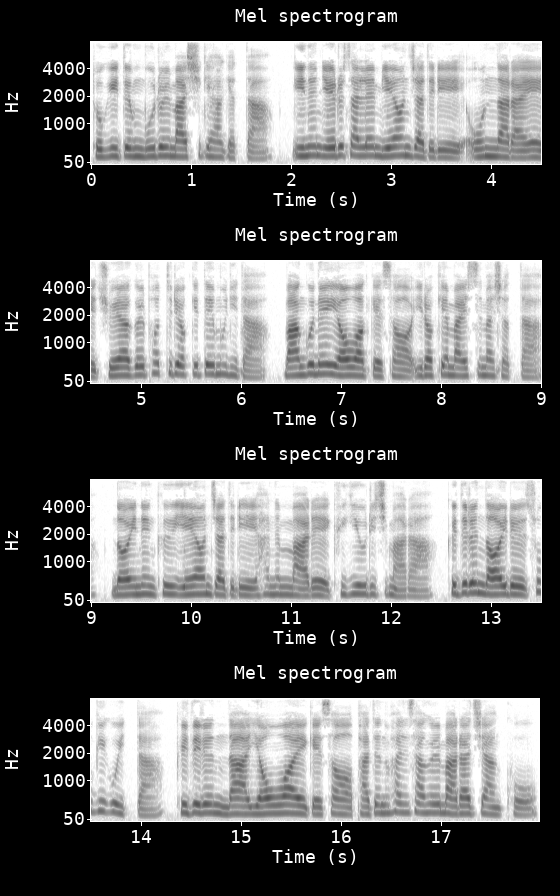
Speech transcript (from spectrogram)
독이 든 물을 마시게 하겠다. 이는 예루살렘 예언자들이 온 나라에 죄악을 퍼뜨렸기 때문이다. 만군의 여호와께서 이렇게 말씀하셨다. 너희는 그 예언자들이 하는 말에 귀 기울이지 마라. 그들은 너희를 속이고 있다. 그들은 나 여호와에게서 받은 환상을 말하지 않고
